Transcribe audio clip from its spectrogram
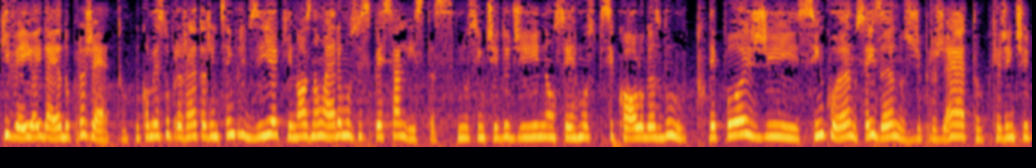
que veio a ideia do projeto. No começo do projeto, a gente sempre dizia que nós não éramos especialistas, no sentido de não sermos psicólogas do luto. Depois de cinco anos, seis anos de projeto, o que a gente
